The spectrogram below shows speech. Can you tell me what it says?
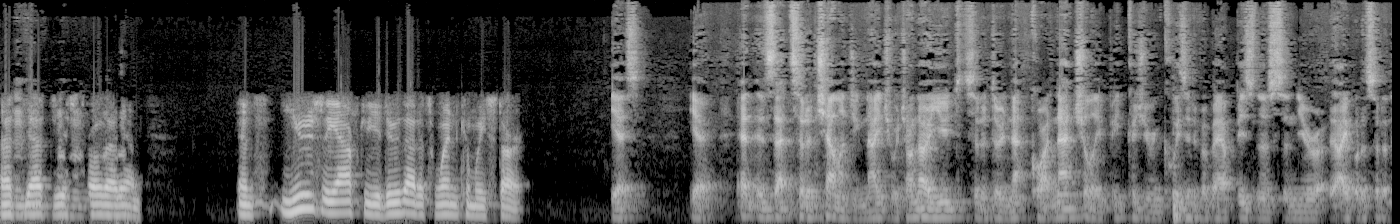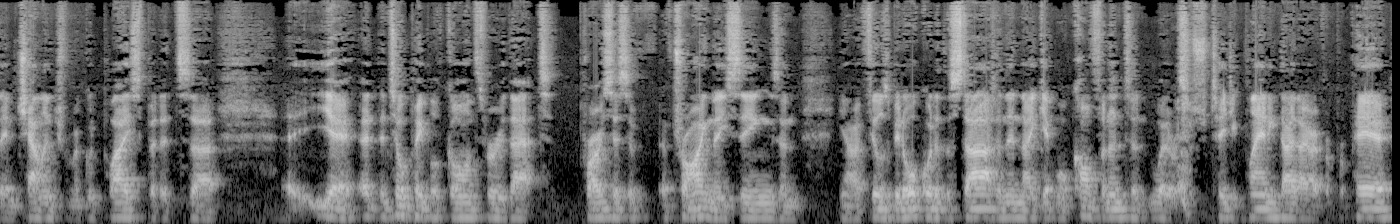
that's mm-hmm. that. Just throw that in. And usually after you do that, it's when can we start? Yes. Yeah, and it's that sort of challenging nature, which I know you sort of do nat- quite naturally because you're inquisitive about business and you're able to sort of then challenge from a good place. But it's, uh, yeah, until people have gone through that process of, of trying these things and you know it feels a bit awkward at the start and then they get more confident and whether it's a strategic planning day they over prepare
